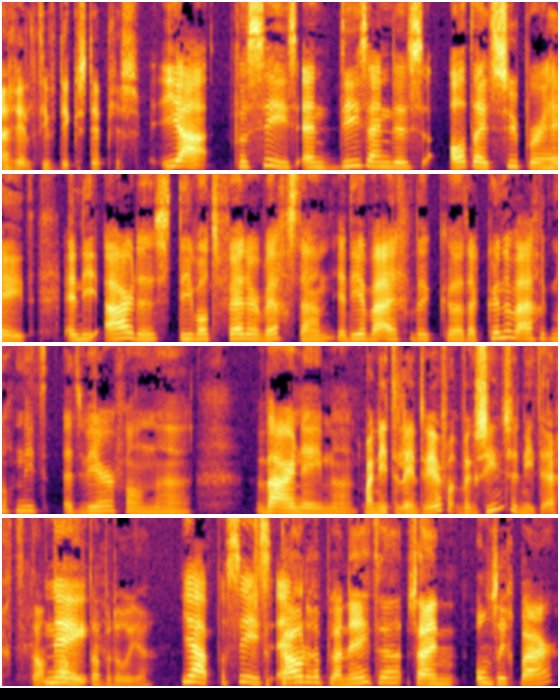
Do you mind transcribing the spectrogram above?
En relatief dikke stipjes. Ja, precies. En die zijn dus altijd super heet. En die aardes die wat verder weg staan, ja, die hebben eigenlijk, uh, daar kunnen we eigenlijk nog niet het weer van uh, waarnemen. Maar niet alleen het weer van, we zien ze niet echt dan, nee. toch? Dat bedoel je? Ja, precies. Dus de koudere en... planeten zijn onzichtbaar.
